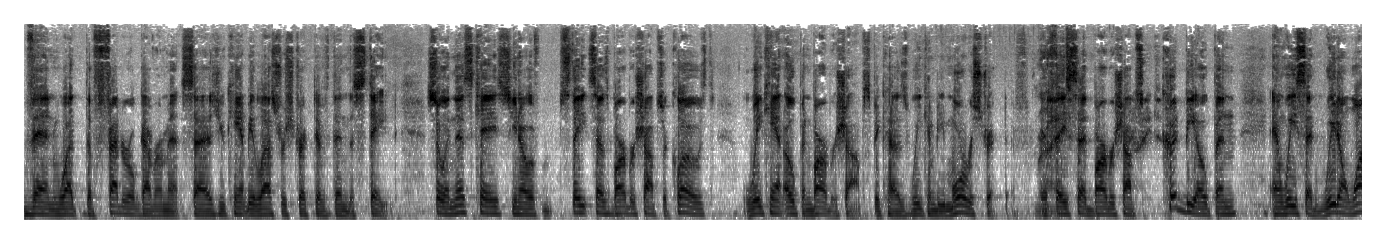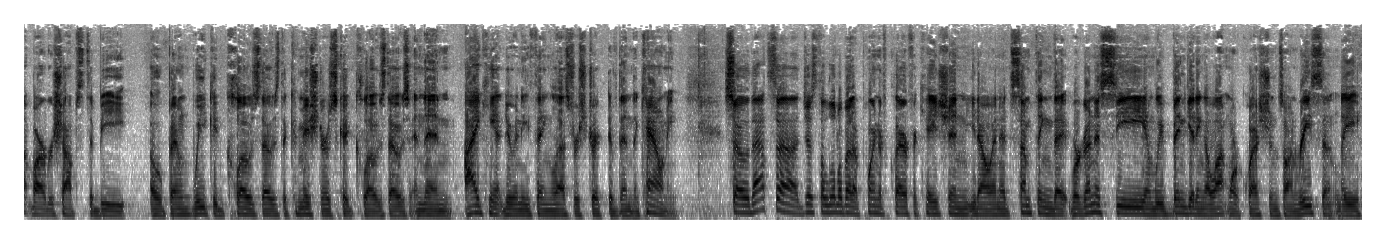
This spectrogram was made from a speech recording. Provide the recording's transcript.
than what the federal government says. You can't be less restrictive than the state. So in this case, you know, if state says barbershops are closed, we can't open barbershops because we can be more restrictive. If they said barbershops could be open and we said we don't want barbershops to be open, we could close those, the commissioners could close those, and then I can't do anything less restrictive than the county. So that's uh, just a little bit of point of clarification, you know, and it's something that we're going to see, and we've been getting a lot more questions on recently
